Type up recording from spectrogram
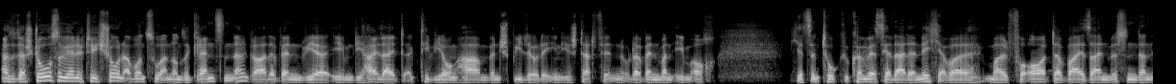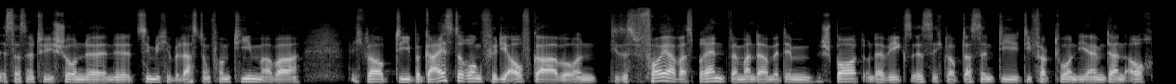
Also da stoßen wir natürlich schon ab und zu an unsere Grenzen, ne? gerade wenn wir eben die Highlight-Aktivierung haben, wenn Spiele oder ähnliches stattfinden oder wenn man eben auch Jetzt in Tokio können wir es ja leider nicht, aber mal vor Ort dabei sein müssen, dann ist das natürlich schon eine, eine ziemliche Belastung vom Team. Aber ich glaube, die Begeisterung für die Aufgabe und dieses Feuer, was brennt, wenn man da mit dem Sport unterwegs ist, ich glaube, das sind die, die Faktoren, die einem dann auch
